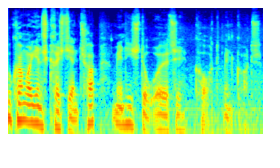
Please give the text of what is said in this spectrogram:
Nu kommer Jens Christian Top med en historie til kort men godt.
